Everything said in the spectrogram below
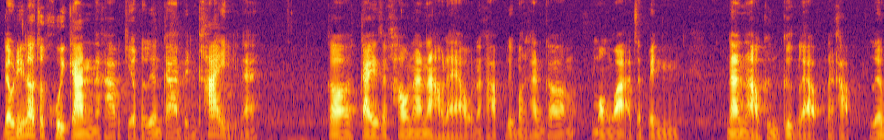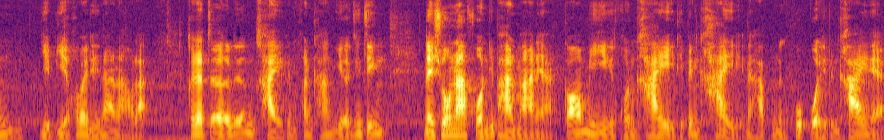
เดี๋ยวนนี้เราจะคุยกันนะครับ เกี่ยวกับเรื่องการเป็นไข้นะก็ใกล้จะเข้าหน้าหนาวแล้วนะครับ หรือบางท่านก็มองว่าอาจจะเป็นหน้าหนาวกึ่งๆแล้วนะครับ เริ่มหยิบเหยียบเข้าไปที่หน้าหนาวแล้ว ก็จะเจอเรื่องไข้กันค่อนข้างเยอะจริง ๆ ในช่วงหน้าฝนที่ผ่านมาเนี่ยก็มีคนไข้ที่เป็นไข้นะครับหนึ่งผู้ป่วยที่เป็นไข้เนี่ย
